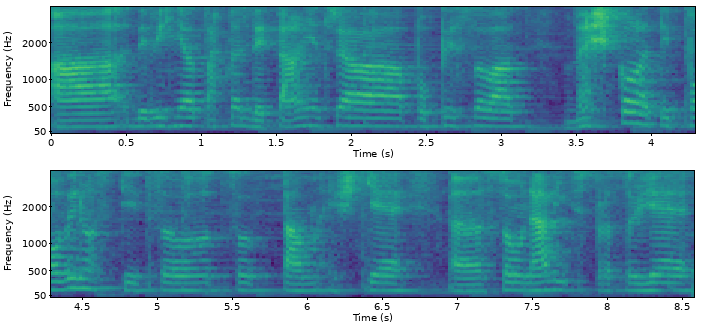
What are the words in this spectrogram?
A kdybych měl takhle detailně třeba popisovat ve škole ty povinnosti, co, co tam ještě uh, jsou navíc, protože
